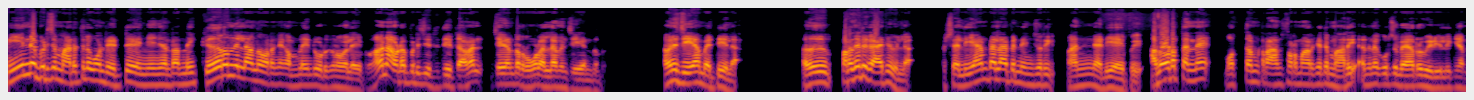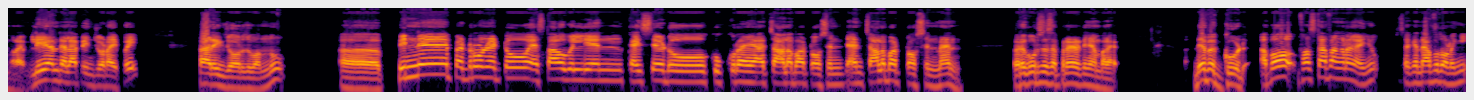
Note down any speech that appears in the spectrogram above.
മീനിനെ പിടിച്ച് മരത്തിൽ കൊണ്ട് ഇട്ട് കഴിഞ്ഞ് കഴിഞ്ഞാൽ നീ കയറുന്നില്ല എന്ന് പറഞ്ഞ കംപ്ലൈന്റ് കൊടുക്കുന്ന പോലെ ആയിപ്പോ അവൻ അവിടെ പിടിച്ച് ഇരുത്തിയിട്ട് അവൻ ചെയ്യേണ്ട റോൾ അല്ല അവൻ ചെയ്യേണ്ടത്. അവന് ചെയ്യാൻ പറ്റിയില്ല. അത് പറഞ്ഞിട്ട് കാര്യമില്ല. പക്ഷെ ലിയാം ഡലാപ്പിന്റെ ഇഞ്ചുറി മഞ്ഞടിയായി പോയി അതോടെ തന്നെ മൊത്തം ട്രാൻസ്ഫർ മാർക്കറ്റ് മാറി. അതിനെക്കുറിച്ച് വേറൊരു വീഡിയോയിലേക്ക് ഞാൻ പറയാം. ലിയാം ഡലാപ്പ് ഇഞ്ചോർഡ് പോയി ടാരിക് ജോർജ് വന്നു. പിന്നെ Pedro Neto Estevao Willian Caicedo Cucurella Chalobah Tosin and Chalobah Tosin man അവരെ കുറിച്ച് സെപ്പറേറ്റ് ആയിട്ട് ഞാൻ പറയാം. ദേ ബെ ഗുഡ് അപ്പോൾ ഫസ്റ്റ് ഹാഫ് അങ്ങനെ കഴിഞ്ഞു. സെക്കൻഡ് ഹാഫ് തുടങ്ങി.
